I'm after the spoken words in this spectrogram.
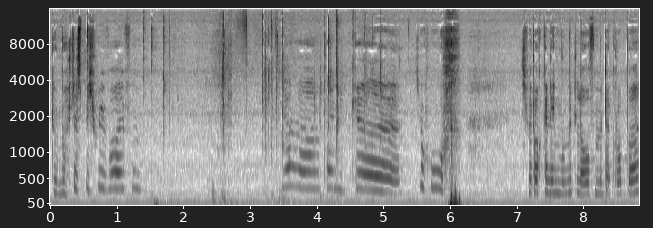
Du möchtest mich reviven? Ja, danke. Juhu. Ich würde auch gerne irgendwo mitlaufen mit der Gruppe.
